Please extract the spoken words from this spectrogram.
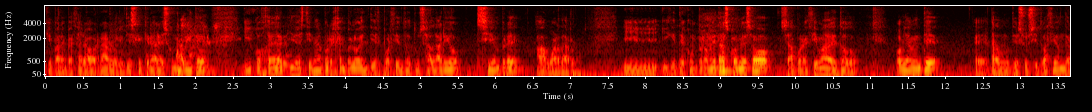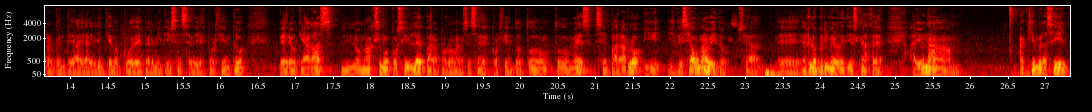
que para empezar a ahorrar lo que tienes que crear es un hábito y coger y destinar, por ejemplo, el 10% de tu salario siempre a guardarlo y, que te comprometas con eso, o sea, por encima de todo. Obviamente, eh, cada uno tiene su situación, de repente hay alguien que no puede permitirse ese 10%, pero que hagas lo máximo posible para por lo menos ese 10%, todo, todo mes, separarlo y, que sea un hábito. O sea, eh, es lo primero que tienes que hacer. Hay una... Aquí en Brasil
